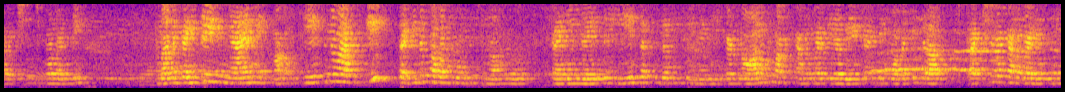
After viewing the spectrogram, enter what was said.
పరీక్షించుకోవాలండి. మనకైతే ఇది న్యాయమే. మనం చేసిన వాటికి తగిన ఫలం పొందుతున్నాము. కానీ నేనైతే ఏ తప్పుదం చేయలేదు ఇక్కడ నాలుగు మనకు కనబడి అవి ఏంటంటే మొదటిగా రక్షణ కనబడింది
